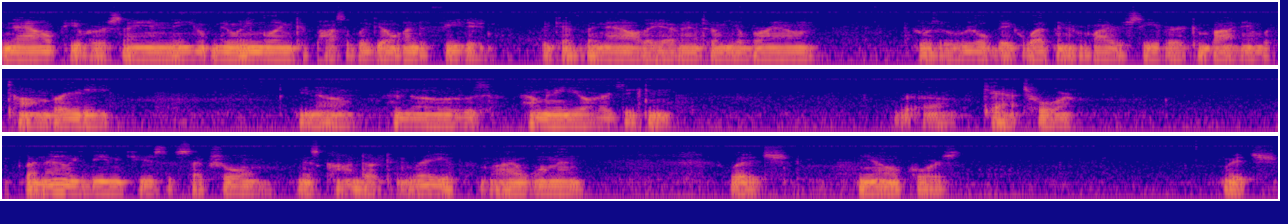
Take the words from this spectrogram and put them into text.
Now people are saying New England could possibly go undefeated because they now they have Antonio Brown, who's a real big weapon at wide receiver, combine him with Tom Brady. You know, who knows how many yards he can uh, catch for. But now he's being accused of sexual misconduct and rape by a woman, which, you know, of course, which,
